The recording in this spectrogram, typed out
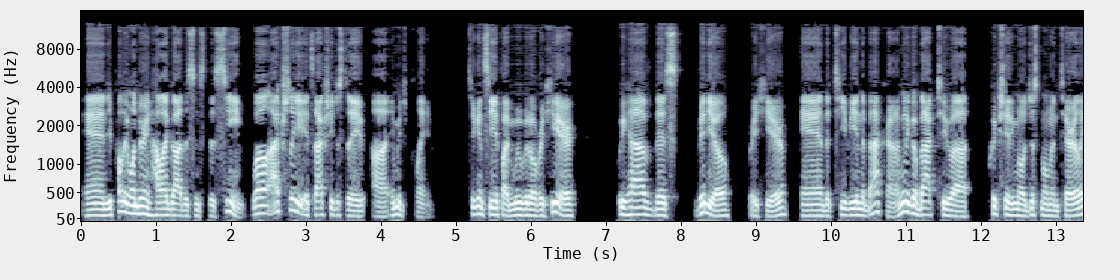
And you're probably wondering how I got this into the scene. Well, actually, it's actually just a uh, image plane. So you can see if I move it over here, we have this video right here and the TV in the background. I'm going to go back to uh, quick shading mode just momentarily.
